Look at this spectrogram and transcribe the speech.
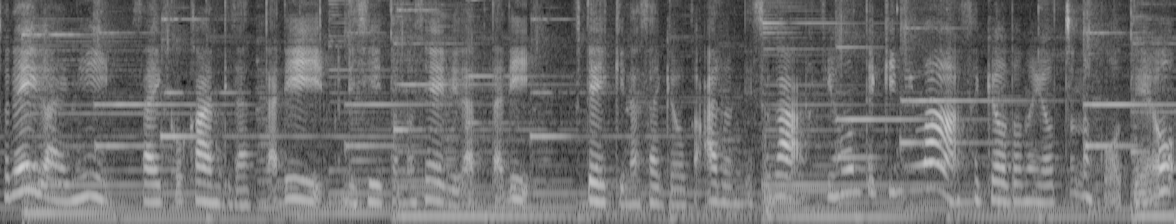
それ以外に在庫管理だったりレシートの整理だったり不定期な作業があるんですが基本的には先ほどの4つの工程を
